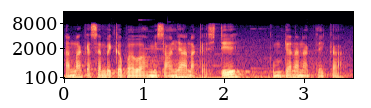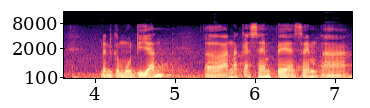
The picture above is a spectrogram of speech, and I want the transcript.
anak SMP ke bawah, misalnya anak SD, kemudian anak TK. Dan kemudian eh, anak SMP, SMA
